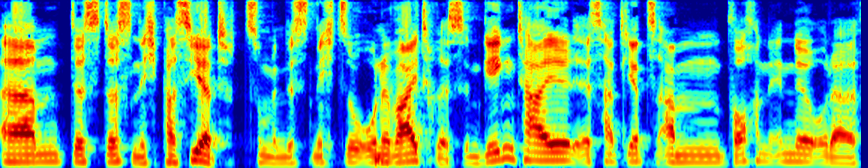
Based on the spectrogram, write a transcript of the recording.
ähm, dass das nicht passiert. Zumindest nicht so ohne weiteres. Im Gegenteil, es hat jetzt am Wochenende oder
